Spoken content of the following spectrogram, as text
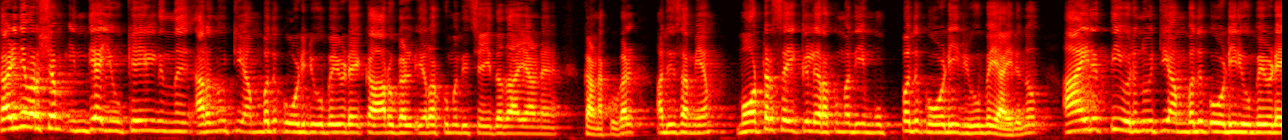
കഴിഞ്ഞ വർഷം ഇന്ത്യ യു കെയിൽ നിന്ന് അറുന്നൂറ്റി അമ്പത് കോടി രൂപയുടെ കാറുകൾ ഇറക്കുമതി ചെയ്തതായാണ് കണക്കുകൾ. അതേസമയം മോട്ടോർ സൈക്കിൾ ഇറക്കുമതി മുപ്പത് കോടി രൂപയായിരുന്നു. ആയിരത്തി ഒരുന്നൂറ്റി അമ്പത് കോടി രൂപയുടെ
